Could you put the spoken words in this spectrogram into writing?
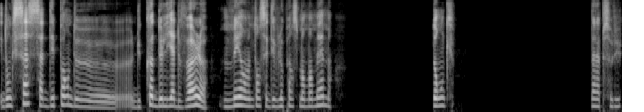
Et donc ça, ça dépend de, du code de l'IA de vol, mais en même temps c'est développé en ce moment même. Donc, dans l'absolu.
